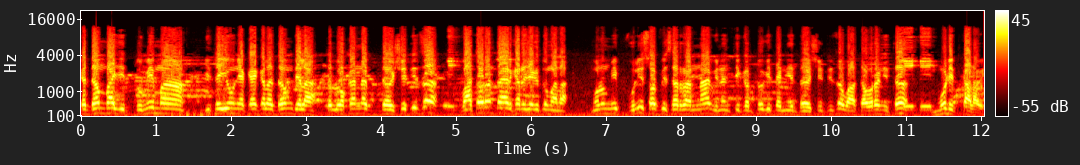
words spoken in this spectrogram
का दमबाजी तुम्ही म- इथं येऊन एका एकाला दम दिला तर लोकांना दहशतीचं वातावरण तयार करायचं आहे तुम्हाला? म्हणून मी पोलीस ऑफिसरांना विनंती करतो की त्यांनी दहशतीचं वातावरण इथं मोडीत काढावे.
